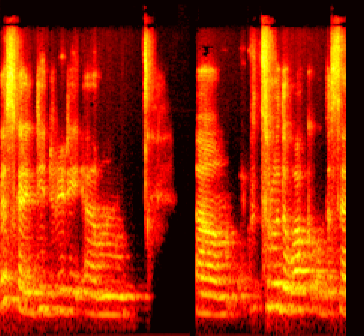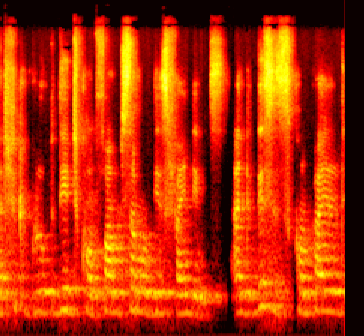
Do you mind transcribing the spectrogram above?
basically did really um, um, through the work of the scientific group, did confirm some of these findings. And this is compiled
